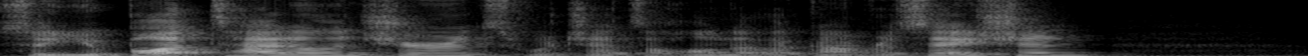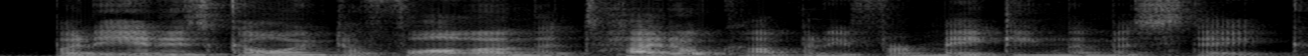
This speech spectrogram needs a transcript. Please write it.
So you bought title insurance, which that's a whole nother conversation, but it is going to fall on the title company for making the mistake.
